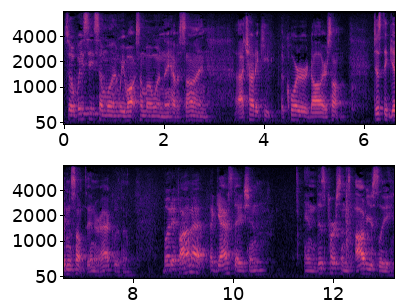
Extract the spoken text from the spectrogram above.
So if we see someone, we walk someone and they have a sign, I try to keep a quarter, a dollar, or something, just to give them something to interact with them. But if I'm at a gas station and this person's obviously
